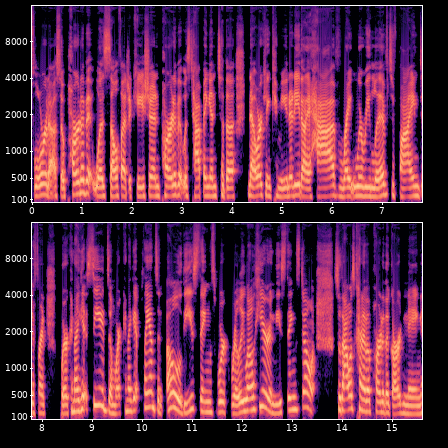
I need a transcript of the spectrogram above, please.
Florida. So part of it was self education, part of it was tapping into the networking community that I have right where we live to find different where can I get seeds and where can I get plants and oh these things work really well here and these things don't. So that was kind of a part of the gardening.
